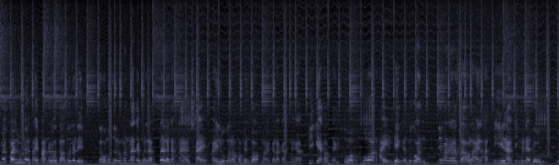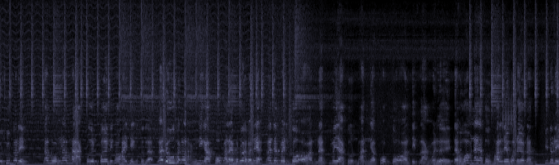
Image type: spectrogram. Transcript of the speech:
ไม่ค่อยรู้เรื่องสายพันธุ์ไดโนเสาร์เท่าไหร่ดิแต่ผมรู้สึกว่ามันน่าจะเหมือนแรปเตอร์นะน่าใช่ใครรู้ก็ลองคอมเมนต์บอกหน่อยก็แล้วกันนะครับพี่แกเขาแต่งตัวโคตรไฮเทคอะทุกคนนี่มันไดโนเสาร์หลายล้านปีแล้วจริงไหมเนี่ยดูดูชุดเขาดิ น้าพงหน้าผากปืนปืนที่เขาให้เทคสุดแล้ว แล้วดูข้างหลังนี่ครับพกอะไรมาด้วยวะเนี่ยน่าจะเป็นตัวอ่อนนะ ไม่อยากสูญพันธุ์ครับพกตัวอ่อนติดหลังไว้เลย แต่ผมว่ามันน่าจะสูญพันธุ์เร็วกว่าเดิมนะคิดดูดิ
